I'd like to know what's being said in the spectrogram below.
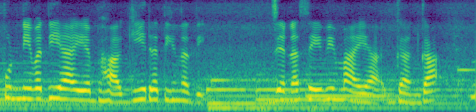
പുണ്യവതിയായ ഭാഗീരഥി നദി. ജനസേവ്യമായ ഗംഗ.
